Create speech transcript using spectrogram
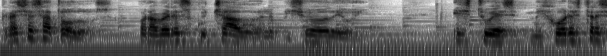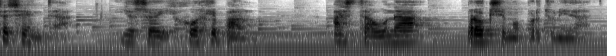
Gracias a todos por haber escuchado el episodio de hoy. Esto es Mejores 360. Yo soy Jorge Palm. Hasta una próxima oportunidad.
